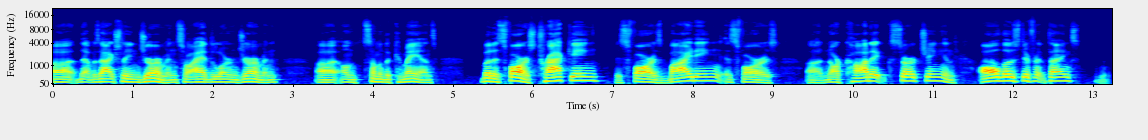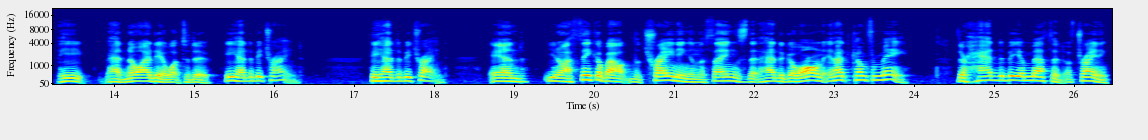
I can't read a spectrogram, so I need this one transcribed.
uh, that was actually in German, so I had to learn German uh, on some of the commands. But as far as tracking, as far as biting, as far as uh, narcotic searching, and all those different things, he had no idea what to do. He had to be trained. He had to be trained. And, you know, I think about the training and the things that had to go on, it had to come from me. There had to be a method of training.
